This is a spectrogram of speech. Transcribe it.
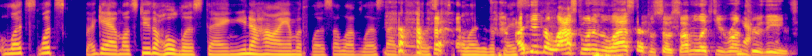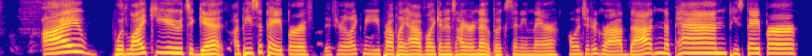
let's let's again let's do the whole list thing. You know how i am with lists. I love lists. I have lists all over the place. i did the last one in the last episode so i'm gonna let you run yeah. through these. I would like you to get a piece of paper. If, if you're like me you probably have like an entire notebook sitting there. I want you to grab that and a pen piece of paper.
